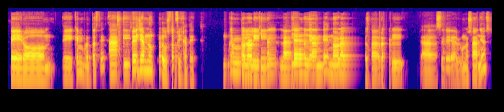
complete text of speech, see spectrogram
Pero, eh, ¿qué me preguntaste? Ah, sí, Space Jam nunca me gustó, fíjate. Nunca me gustó la original. La vi muy grande, no la, vi hace algunos años.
